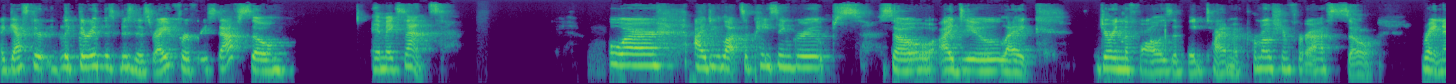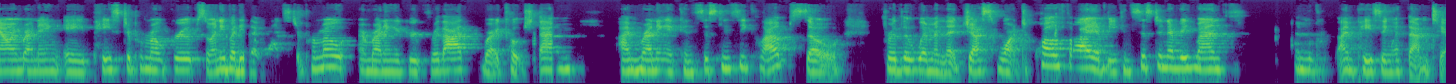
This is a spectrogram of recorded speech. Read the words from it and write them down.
I guess they're like they're in this business, right, for free stuff. So it makes sense. Or I do lots of pacing groups. So I do like during the fall is a big time of promotion for us. So right now I'm running a pace to promote group. So anybody that wants to promote, I'm running a group for that where I coach them. I'm running a consistency club. So for the women that just want to qualify and be consistent every month, I'm I'm pacing with them too.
